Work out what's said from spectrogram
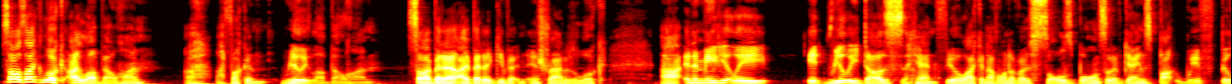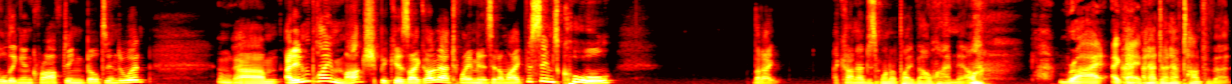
So I was like, look, I love Valheim. Uh, I fucking really love Valheim. So I better I better give it an Enshrouded a look. Uh, and immediately it really does again feel like another one of those Soulsborne sort of games, but with building and crafting built into it. Okay. Um, I didn't play much because I got about 20 minutes and I'm like, this seems cool, but I, I kind of just want to play Valheim now. right. Okay. and I don't have time for that.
